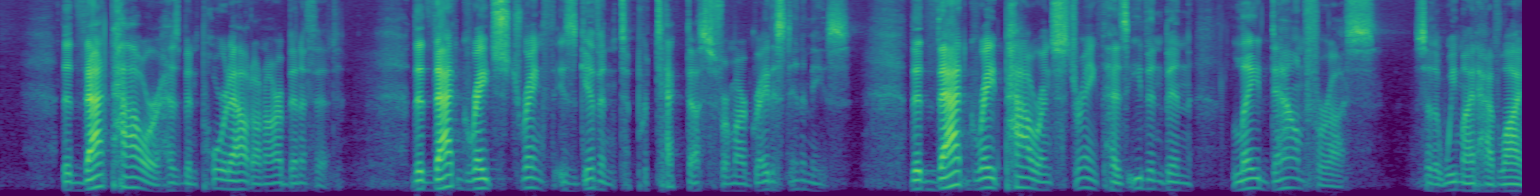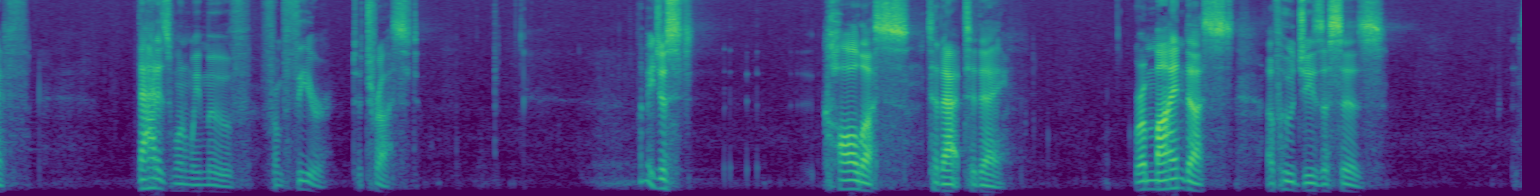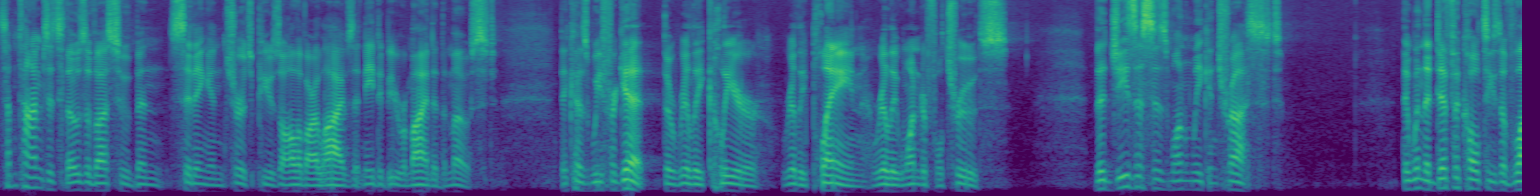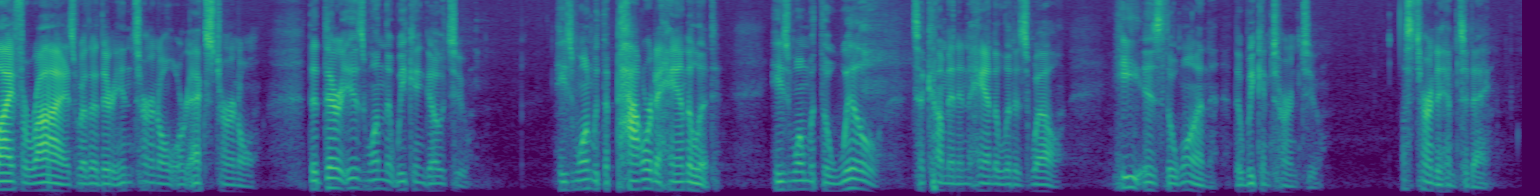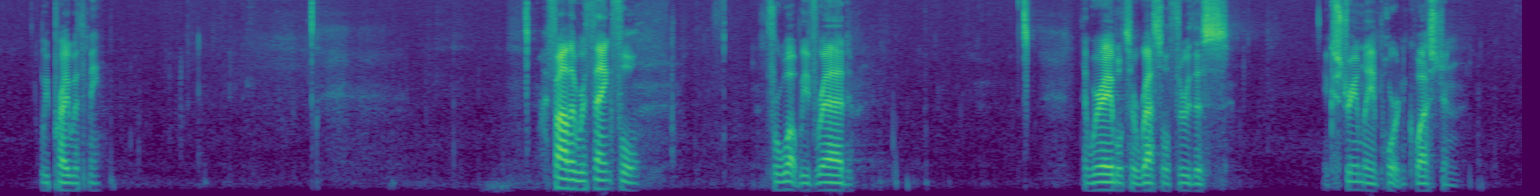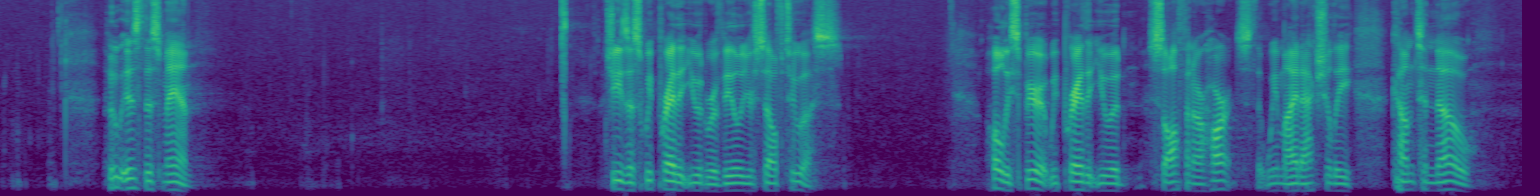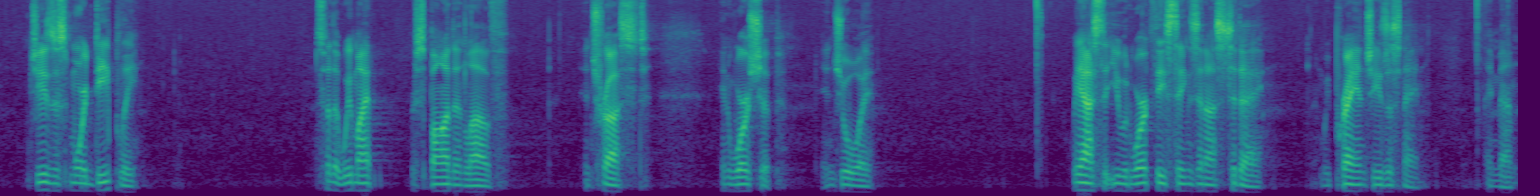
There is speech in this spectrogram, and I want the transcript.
that that power has been poured out on our benefit, that that great strength is given to protect us from our greatest enemies that that great power and strength has even been laid down for us so that we might have life. That is when we move from fear to trust. Let me just call us to that today. Remind us of who Jesus is. Sometimes it's those of us who've been sitting in church pews all of our lives that need to be reminded the most because we forget the really clear, really plain, really wonderful truths. That Jesus is one we can trust. That when the difficulties of life arise, whether they're internal or external, that there is one that we can go to. He's one with the power to handle it, He's one with the will to come in and handle it as well. He is the one that we can turn to. Let's turn to Him today. We pray with me. Father, we're thankful for what we've read, that we're able to wrestle through this extremely important question Who is this man? Jesus, we pray that you would reveal yourself to us. Holy Spirit, we pray that you would soften our hearts, that we might actually come to know Jesus more deeply, so that we might respond in love, in trust, in worship, in joy. We ask that you would work these things in us today. We pray in Jesus' name. Amen.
